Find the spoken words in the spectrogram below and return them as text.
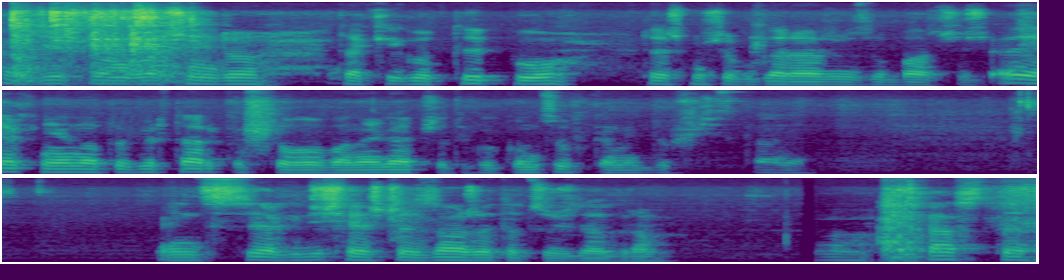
A gdzieś mam właśnie do takiego typu. Też muszę w garażu zobaczyć. A jak nie, no to wiertarka stołowa najlepsza, tylko końcówka mi do wciskania. Więc jak dzisiaj jeszcze zdążę, to coś dogram. Mam kastę,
